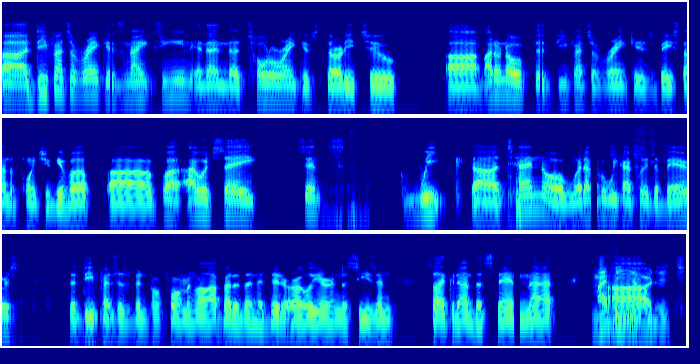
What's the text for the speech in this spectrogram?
Uh, defensive rank is 19, and then the total rank is 32. Um, I don't know if the defensive rank is based on the points you give up, uh, but I would say since week uh, 10 or whatever week I played the Bears, the defense has been performing a lot better than it did earlier in the season, so I could understand that. Might be Um, yardage.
